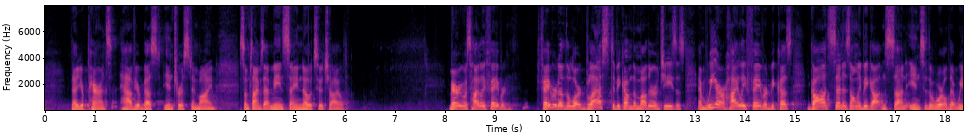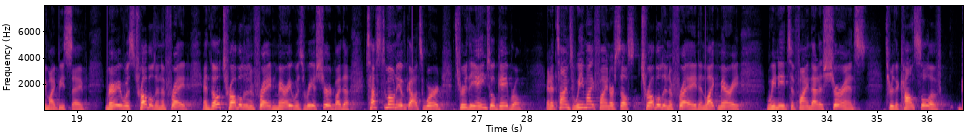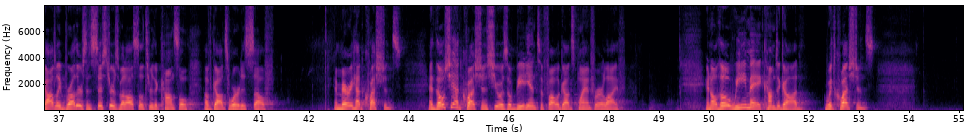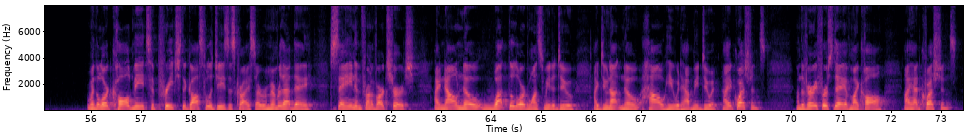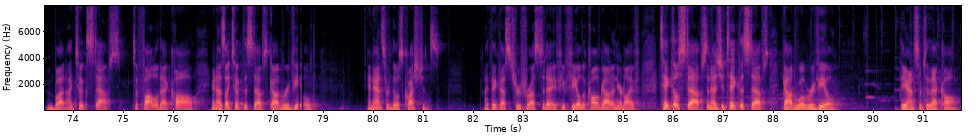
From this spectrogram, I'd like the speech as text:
that your parents have your best interest in mind. Sometimes that means saying no to a child. Mary was highly favored favored of the Lord, blessed to become the mother of Jesus. And we are highly favored because God sent his only begotten Son into the world that we might be saved. Mary was troubled and afraid. And though troubled and afraid, Mary was reassured by the testimony of God's word through the angel Gabriel. And at times we might find ourselves troubled and afraid. And like Mary, we need to find that assurance through the counsel of godly brothers and sisters, but also through the counsel of God's word itself. And Mary had questions. And though she had questions, she was obedient to follow God's plan for her life. And although we may come to God with questions, when the Lord called me to preach the gospel of Jesus Christ, I remember that day saying in front of our church, I now know what the Lord wants me to do I do not know how he would have me do it. I had questions. On the very first day of my call, I had questions, but I took steps to follow that call. And as I took the steps, God revealed and answered those questions. I think that's true for us today. If you feel the call of God on your life, take those steps, and as you take the steps, God will reveal the answer to that call.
